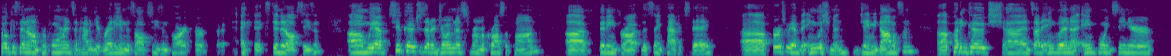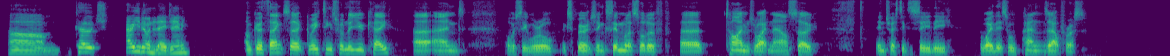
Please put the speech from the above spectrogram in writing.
focus in on performance and how to get ready in this off-season part or uh, extended off-season. Um, we have two coaches that are joining us from across the pond, uh, fitting for uh, the St. Patrick's Day. Uh, first, we have the Englishman, Jamie Donaldson, uh, putting coach uh, inside of England, an Aimpoint senior um, coach. How are you doing today, Jamie? I'm good, thanks. greetings from the UK, and obviously we're all experiencing similar sort of times right now. So interested to see the, the way this all pans out for us.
